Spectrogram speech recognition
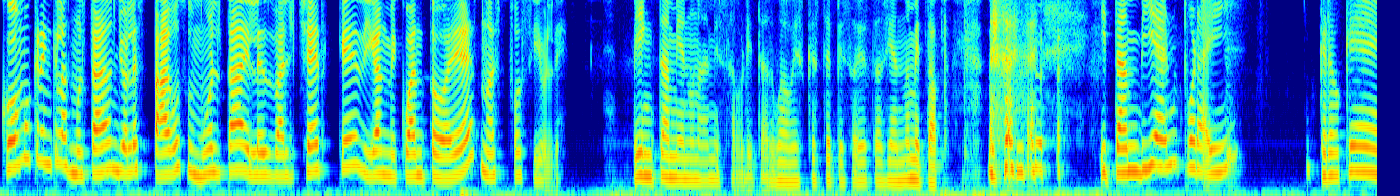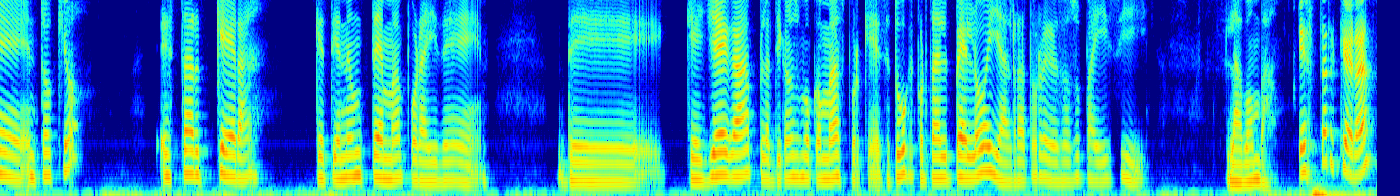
¿cómo creen que las multaron? Yo les pago su multa y les va el cheque, díganme cuánto es, no es posible. Pink también una de mis favoritas. Wow, es que este episodio está haciendo mi top. y también por ahí, creo que en Tokio, esta arquera que tiene un tema por ahí de, de que llega, platícanos un poco más, porque se tuvo que cortar el pelo y al rato regresó a su país y la bomba. Esta arquera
